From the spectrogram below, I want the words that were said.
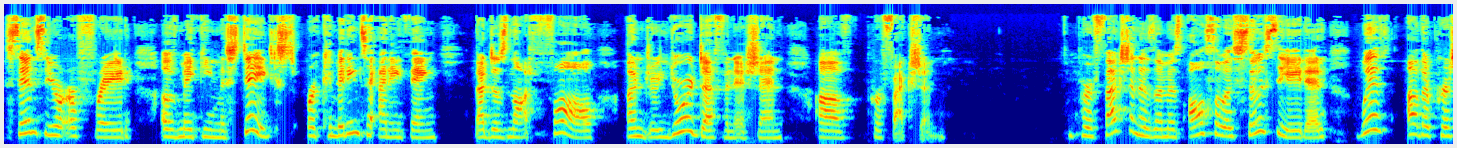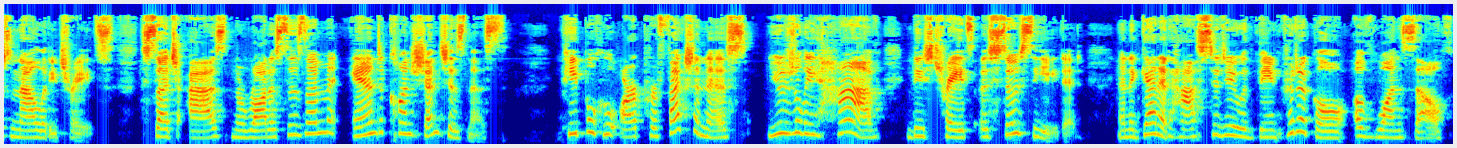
since you're afraid of making mistakes or committing to anything that does not fall under your definition of perfection. Perfectionism is also associated with other personality traits, such as neuroticism and conscientiousness. People who are perfectionists usually have these traits associated. And again, it has to do with being critical of oneself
